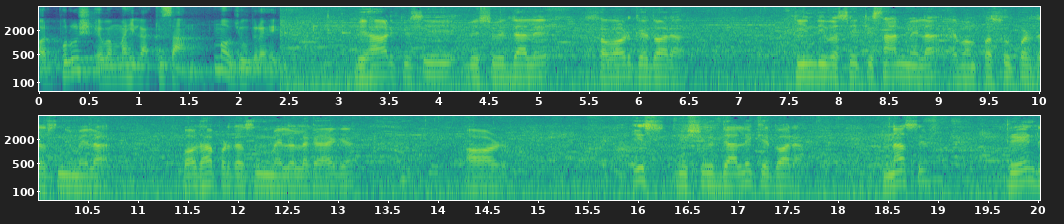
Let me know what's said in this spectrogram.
और पुरुष एवं महिला किसान मौजूद रहे। बिहार कृषि विश्वविद्यालय सवौर के द्वारा तीन दिवसीय किसान मेला एवं पशु प्रदर्शनी मेला, पौधा प्रदर्शनी मेला लगाया गया और इस विश्वविद्यालय के द्वारा न सिर्फ़ ट्रेंड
